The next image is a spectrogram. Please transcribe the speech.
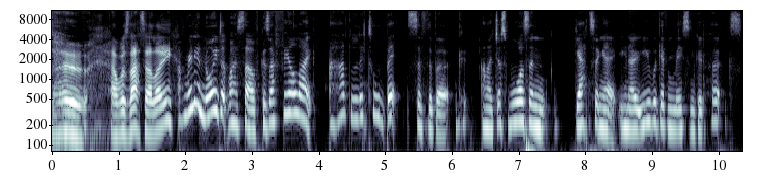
So, how was that, Ellie? I'm really annoyed at myself because I feel like I had little bits of the book and I just wasn't getting it. You know, you were giving me some good hooks.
